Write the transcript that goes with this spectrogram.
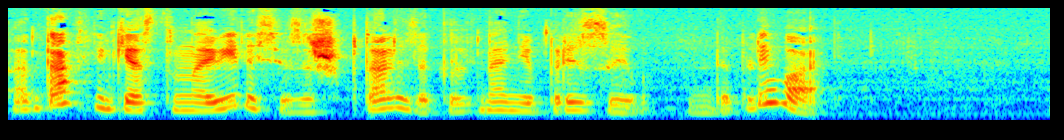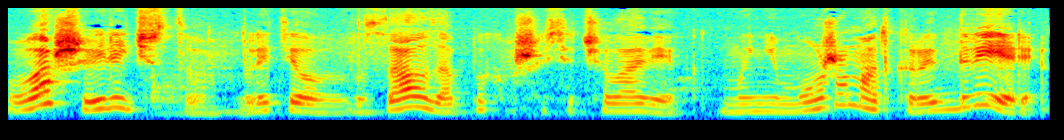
Контрактники остановились и зашептали заклинание призыва. Да плевать. «Ваше Величество!» – влетел в зал запыхавшийся человек. «Мы не можем открыть двери!»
